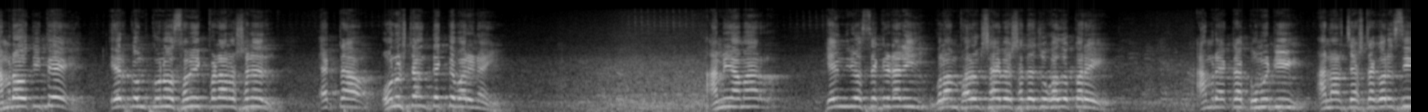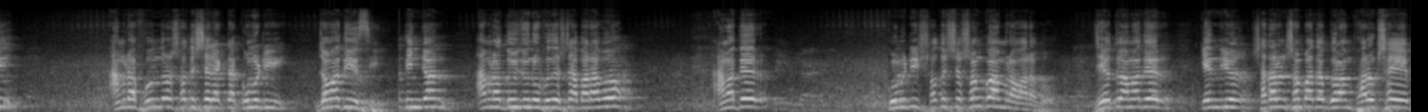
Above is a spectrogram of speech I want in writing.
আমরা অতীতে এরকম কোনো শ্রমিক ফেডারেশনের একটা অনুষ্ঠান দেখতে পারি নাই। আমি আমার কেন্দ্রীয় সেক্রেটারি গোলাম ফারুক সাহেবের সাথে যোগাযোগ করে। আমরা একটা কমিটি আনার চেষ্টা করেছি। আমরা পনেরো সদস্যের একটা কমিটি জমা দিয়েছি। তিনজন, আমরা দুইজন উপদেষ্টা বাড়াবো। আমাদের কমিটির সদস্য সংখ্যা আমরা বাড়াবো। যেহেতু আমাদের কেন্দ্রীয় সাধারণ সম্পাদক গোলাম ফারুক সাহেব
